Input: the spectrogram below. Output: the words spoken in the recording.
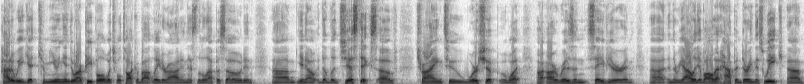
how do we get communion to our people, which we'll talk about later on in this little episode. And, um, you know, the logistics of trying to worship what our, our risen Savior and uh, and the reality of all that happened during this week um,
